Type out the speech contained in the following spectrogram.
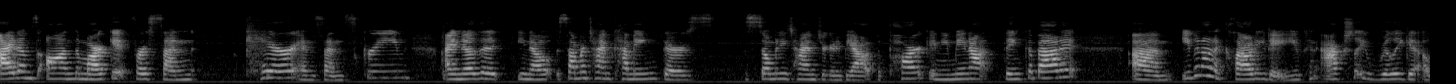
items on the market for sun care and sunscreen. I know that, you know, summertime coming, there's so many times you're going to be out at the park and you may not think about it. Um, even on a cloudy day, you can actually really get a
